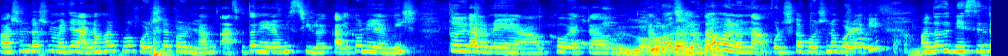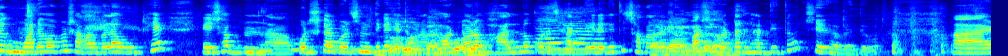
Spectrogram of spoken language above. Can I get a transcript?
বাসন টাসন মেজে রান্নাঘর পুরো পরিষ্কার করে নিলাম। আজকে তো নিরামিষ ছিল কালকেও নিরামিষ। তো ওই কারণে খুব একটা থাকাও ছিল না। তাও হলো না পরিষ্কার পরিচ্ছন্ন করে রাখি। অন্তত নিশ্চিন্তে ঘুমাতে পারব সকালবেলা উঠে এইসব পরিষ্কার পরিচ্ছন্ন দিকে যেতে হবে না। ঘর টরও ভালো করে ঝাড় দিয়ে রেখেছি। সকালবেলা সব বাসি ঘরটা ঝাড় দিতে হয় সেইভাবে দেবো। আর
